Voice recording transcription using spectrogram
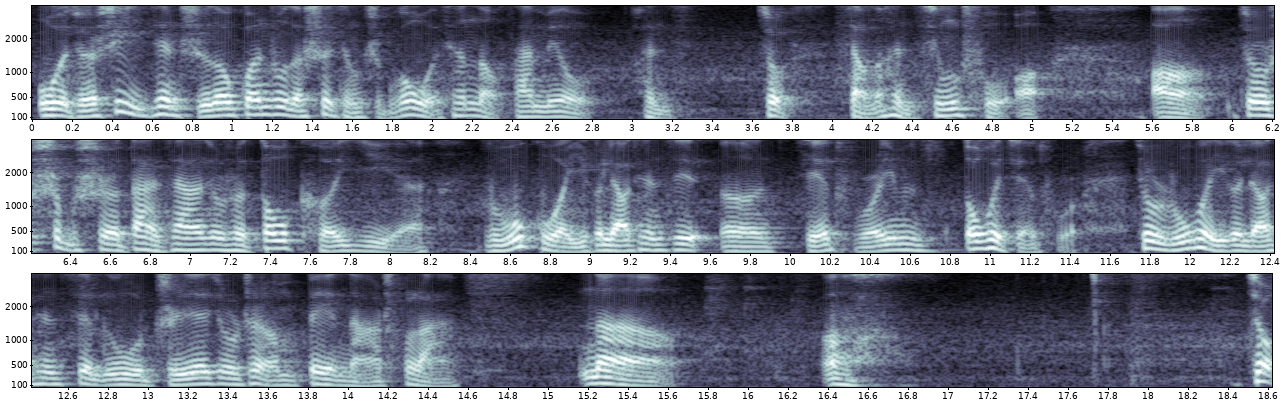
我觉得是一件值得关注的事情。只不过我现在脑子还没有很就想得很清楚。哦，就是不是大家就是都可以？如果一个聊天记，嗯，截图，因为都会截图，就如果一个聊天记录直接就是这样被拿出来，那，啊，就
